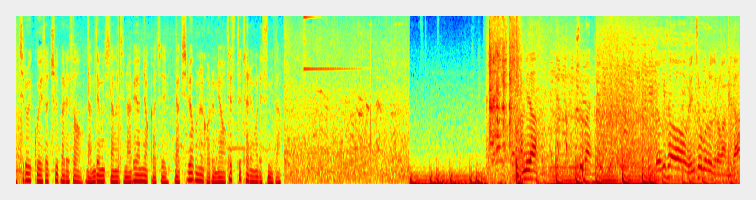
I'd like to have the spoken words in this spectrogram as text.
을지로 입구에서 출발해서 남대문 시장을 지나 회원역까지 약 10여 분을 걸으며 테스트 촬영을 했습니다. 갑니다. 출발. 여기서 왼쪽으로 들어갑니다.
